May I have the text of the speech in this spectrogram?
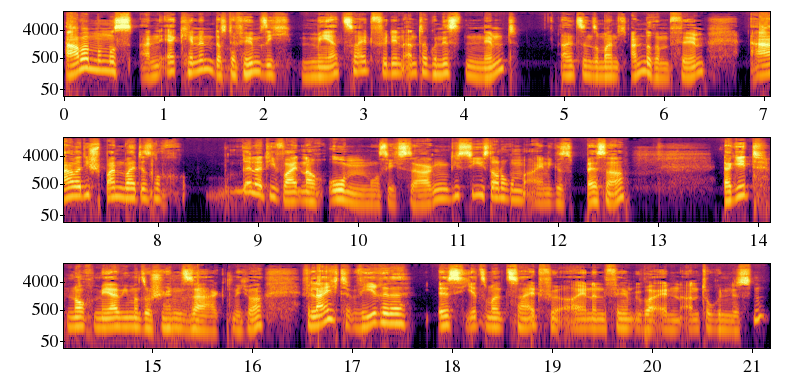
Aber man muss anerkennen, dass der Film sich mehr Zeit für den Antagonisten nimmt, als in so manch anderem Film. Aber die Spannweite ist noch relativ weit nach oben, muss ich sagen. DC ist auch noch um einiges besser. Da geht noch mehr, wie man so schön sagt, nicht wahr? Vielleicht wäre es jetzt mal Zeit für einen Film über einen Antagonisten.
